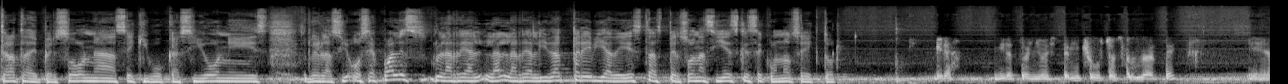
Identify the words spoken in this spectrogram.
trata de personas, equivocaciones, relación, o sea, ¿cuál es la, real, la, realidad previa de estas personas si es que se conoce, Héctor? Mira, mira, Toño, este, mucho gusto en saludarte. Eh,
